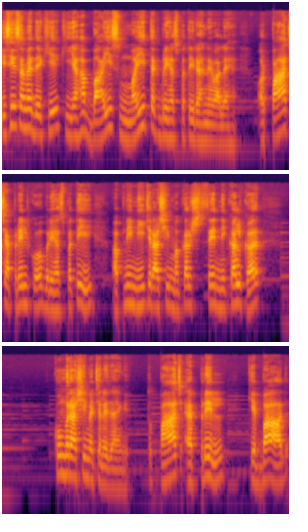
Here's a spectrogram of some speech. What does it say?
इसी समय देखिए कि यहाँ 22 मई तक बृहस्पति रहने वाले हैं और 5 अप्रैल को बृहस्पति अपनी नीच राशि मकर से निकलकर कुंभ राशि में चले जाएँगे। तो 5 अप्रैल के बाद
